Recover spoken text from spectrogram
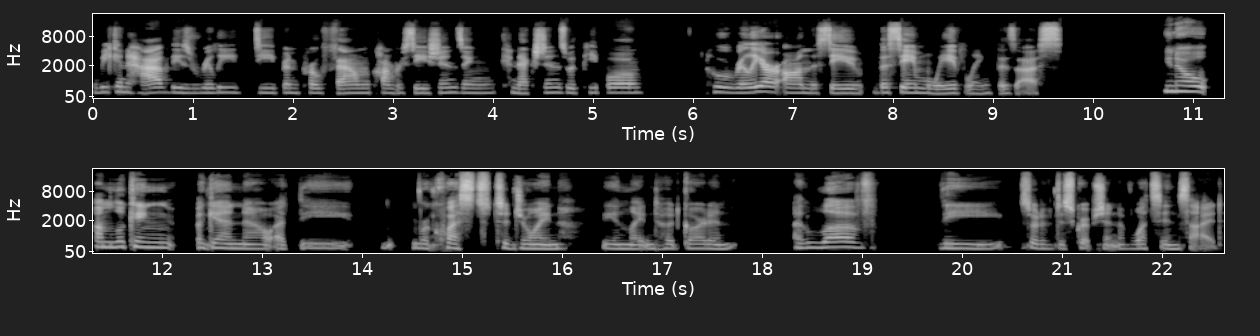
we can have these really deep and profound conversations and connections with people who really are on the same the same wavelength as us. You know, I'm looking again now at the request to join the Enlightenedhood Garden. I love the sort of description of what's inside.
